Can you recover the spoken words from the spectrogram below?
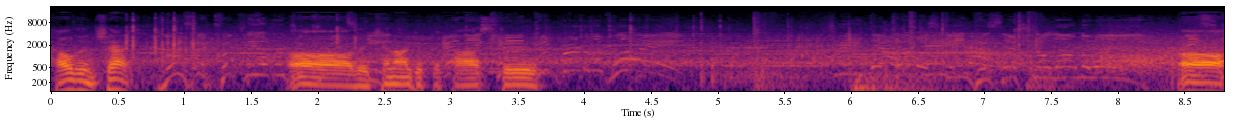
Held in check. Oh, they cannot get the pass through. Oh.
